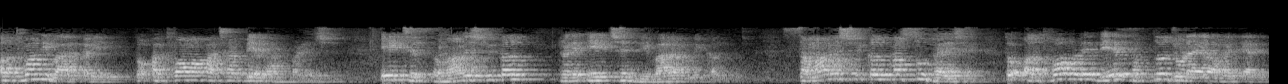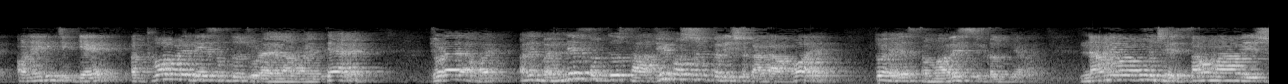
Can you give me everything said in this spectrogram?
અથવાની વાત કરીએ તો અથવામાં પાછા બે ભાગ પડે છે. એક છે સમાવેશ વિકલ્પ અને એક છે નિવારક વિકલ્પ. સમાવેશ વિકલ્પમાં શું થાય છે? તો અથવા વડે બે શબ્દો જોડાયેલા હોય ત્યારે અનેની જગ્યાએ અથવા વડે બે શબ્દો જોડાયેલા હોય ત્યારે, જોડાયેલા હોય અને બંને શબ્દો સાથે પસંદ કરી શકાતા હોય તો એને સમાવેશ વિકલ્પ કહેવાય. નામ એવા ગુણ છે, સમાવેશ.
